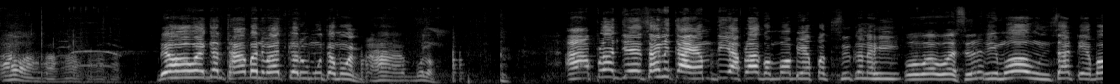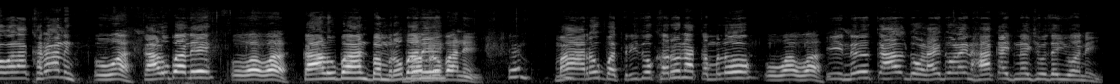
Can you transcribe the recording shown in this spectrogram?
આવો હા હા હા બે હોય કે થાબન વાત કરું હું તમોન? હા બોલો. આપણા જે છે ને કાયમથી આપણા ગામમાં બે પક્ષ કે નહીં. ઓવા ઓવા શું ને? ઊંચા ટેબા વાળા ખરા ને? ઓવા. કાળુબા ને ઓવા ઓવા. કાળુબા ને ભમરોબા ને બમરોબાને એમ. મારો ભત્રીજો ખરો ના કમલો? ઓવા ઓવા. ન કાલ દોડાઈ દોડાઈને હા કાઢી નાખ્યો છે નહીં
